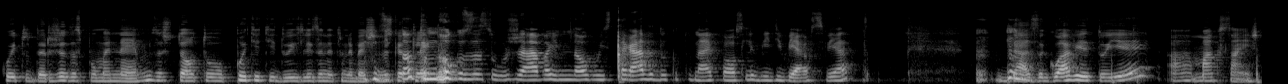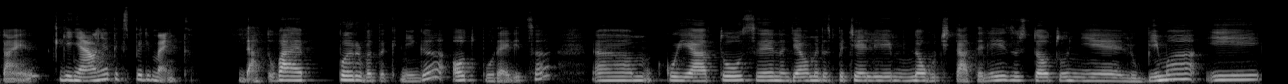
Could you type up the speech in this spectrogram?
които държа да споменем, защото пътят и до излизането не беше никак Защото лек. много заслужава и много изстрада, докато най-после види бял свят. Да, заглавието е а, Макс Айнштайн. Гениалният експеримент. Да, това е първата книга от поредица, която се надяваме да спечели много читатели, защото ни е любима и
